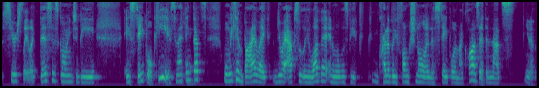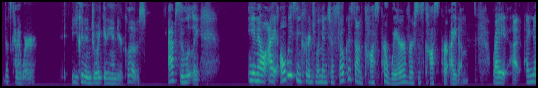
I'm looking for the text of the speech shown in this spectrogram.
seriously like this is going to be a staple piece. And I think that's when we can buy like, do I absolutely love it and will this be incredibly functional and a staple in my closet? And that's, you know, that's kind of where you can enjoy getting into your clothes. Absolutely. You know, I always encourage women to focus on cost per wear versus cost per item, right? I, I know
